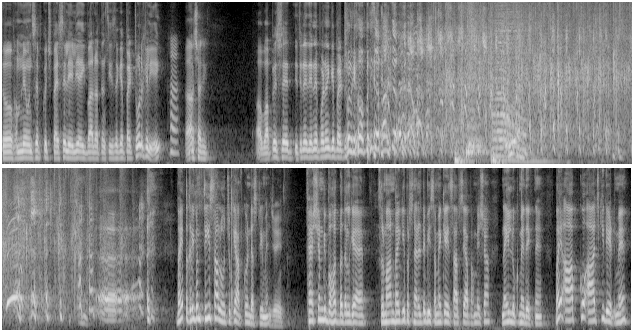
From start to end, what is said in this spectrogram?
तो हमने उनसे कुछ पैसे ले लिया बार रतन सिंह से कि पेट्रोल के लिए ही। हाँ। अच्छा जी अब वापस से इतने देने पड़े कि पेट्रोल के वापस से हो। भाई तकरीबन तीस साल हो चुके हैं आपको इंडस्ट्री में। जी। फ़ैशन भी बहुत बदल गया है। सलमान भाई की पर्सनैलिटी भी समय के हिसाब से आप हमेशा नई लुक में देखते हैं। भाई आपको आज की डेट में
